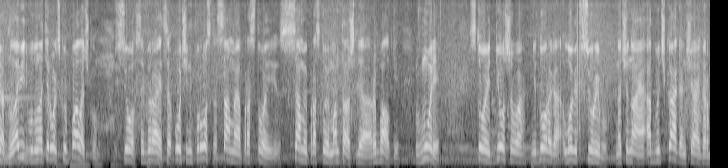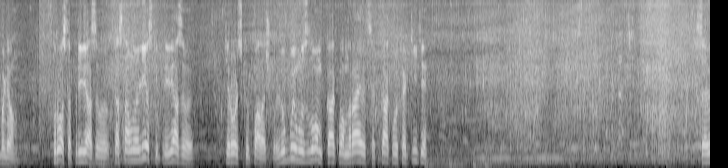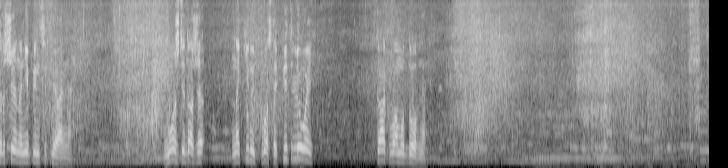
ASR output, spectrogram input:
Ребят, ловить буду на тирольскую палочку. Все собирается очень просто. Самый простой, самый простой монтаж для рыбалки в море. Стоит дешево, недорого, ловит всю рыбу. Начиная от бычка, кончая горбылем. Просто привязываю к основной леске, привязываю тирольскую палочку. Любым узлом, как вам нравится, как вы хотите. Совершенно не принципиально. Можете даже накинуть просто петлей, как вам удобно.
